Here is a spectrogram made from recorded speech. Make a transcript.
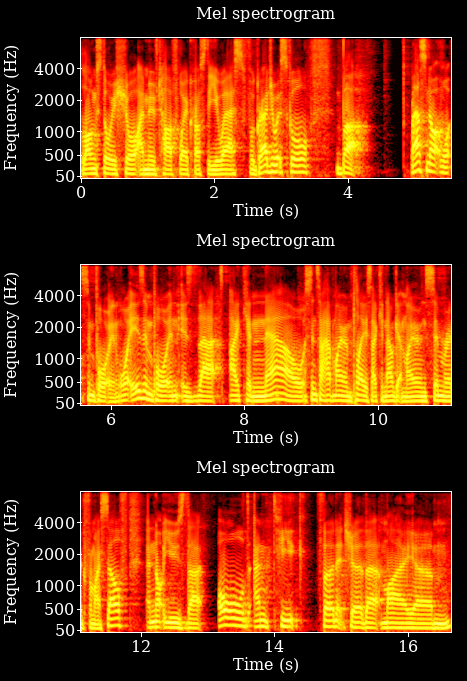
Long story short, I moved halfway across the US for graduate school. But that's not what's important. What is important is that I can now, since I have my own place, I can now get my own sim rig for myself and not use that old antique furniture that my um,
